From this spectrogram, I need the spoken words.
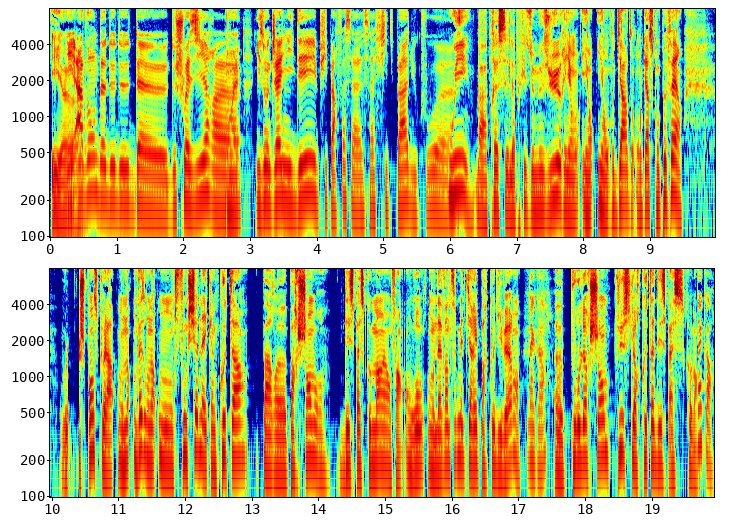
et, euh, et, avant de, de, de, de choisir, ils ont déjà une idée et puis parfois ça ça fit pas du coup. Oui, bah après c'est la prise de mesure et on, et on, et on regarde on regarde ce qu'on peut faire. Je pense que là, on, en fait, on, on, fonctionne avec un quota par par chambre d'espace commun. Enfin, en gros, on a 25 mètres carrés par coliver. D'accord. pour leur chambre plus leur quota d'espace commun. D'accord.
